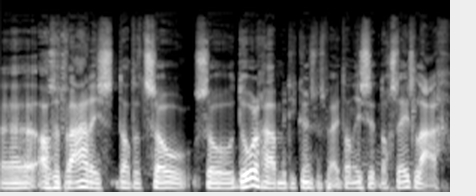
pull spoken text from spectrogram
Uh, als het waar is dat het zo, zo doorgaat met die kunstmestprijs, dan is het nog steeds laag.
